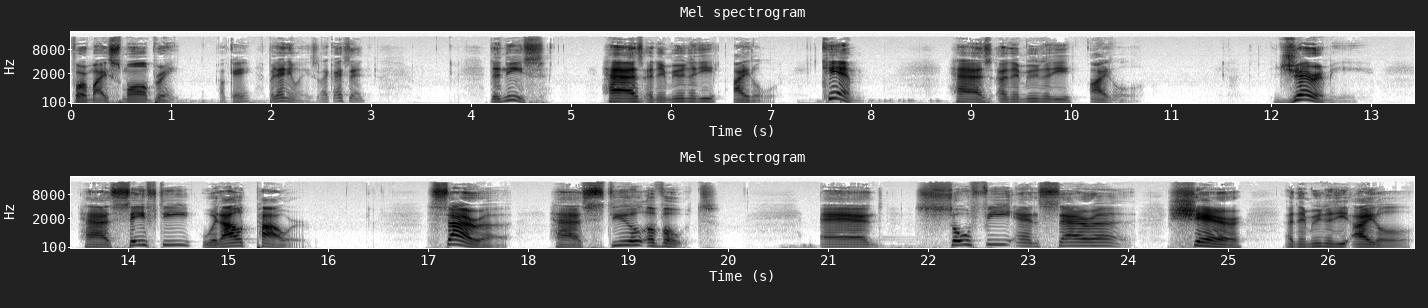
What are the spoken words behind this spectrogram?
for my small brain. Okay? But, anyways, like I said, Denise has an immunity idol. Kim has an immunity idol. Jeremy has safety without power. Sarah has steal a vote. And Sophie and Sarah share an immunity idol.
